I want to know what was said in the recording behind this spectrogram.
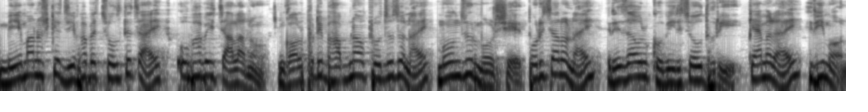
মেয়ে মানুষকে যেভাবে চলতে চায়, ওভাবেই চালানো। গল্পটি ভাবনা ও প্রযোজনায় মঞ্জুর মোর্শেদ, পরিচালনায় রেজাউল কবির চৌধুরী, ক্যামেরায় রিমন।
